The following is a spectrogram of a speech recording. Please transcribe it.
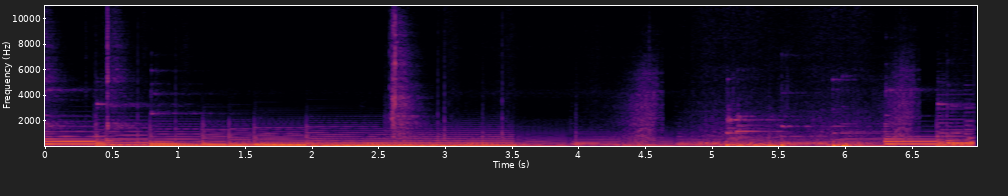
Thank you.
